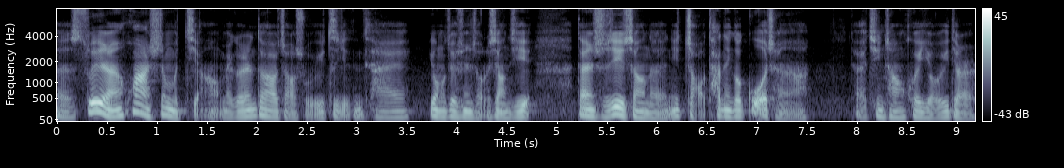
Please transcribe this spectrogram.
呃，虽然话是这么讲，每个人都要找属于自己的那台用的最顺手的相机，但实际上呢，你找它那个过程啊，呃，经常会有一点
